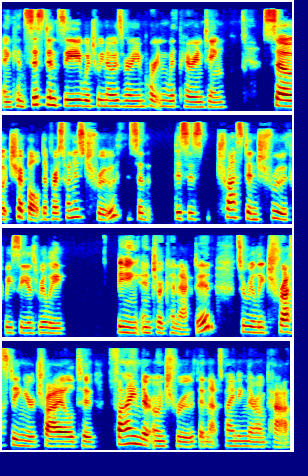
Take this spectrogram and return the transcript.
and consistency, which we know is very important with parenting. So, triple. The first one is truth. So, this is trust and truth we see is really being interconnected. So, really trusting your child to find their own truth, and that's finding their own path.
